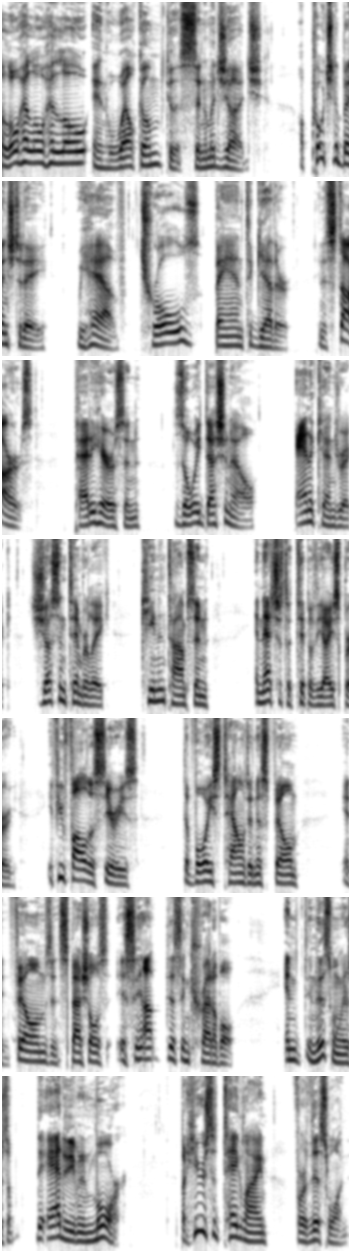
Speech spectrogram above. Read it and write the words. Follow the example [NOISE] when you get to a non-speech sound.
Hello, hello, hello, and welcome to the Cinema Judge. Approaching the bench today, we have Trolls Band Together, and it stars Patti Harrison, Zooey Deschanel, Anna Kendrick, Justin Timberlake, Kenan Thompson, and that's just the tip of the iceberg. If you follow the series, the voice talent in this film, in films and specials, is not this incredible. And in this one, there's a, they added even more. But here's the tagline for this one.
